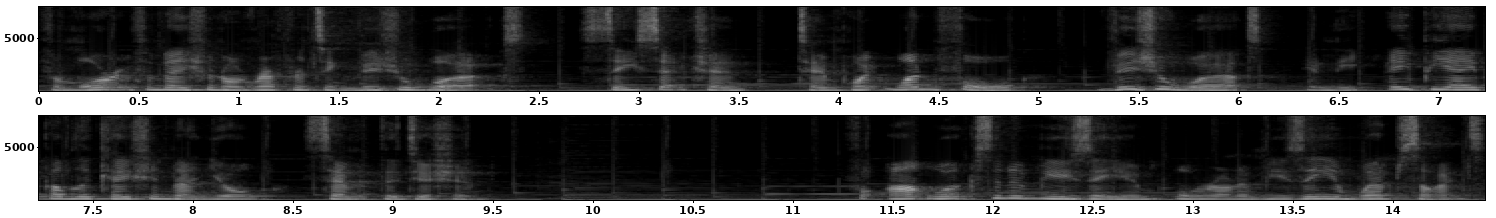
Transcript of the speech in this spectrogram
For more information on referencing visual works, see section 10.14 Visual Works in the APA Publication Manual 7th edition. For artworks in a museum or on a museum website,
